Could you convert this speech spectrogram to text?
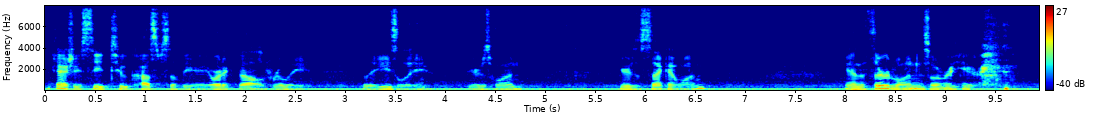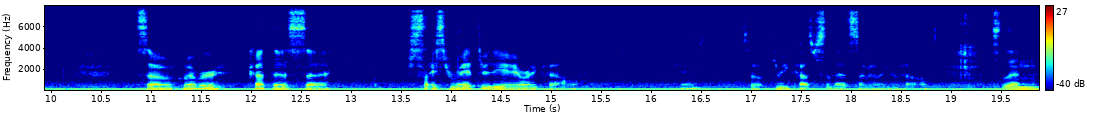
you can actually see two cusps of the aortic valve really, really easily. Here's one. Here's a second one. And the third one is over here. so whoever cut this uh, sliced right through the aortic valve. Okay, so three cusps of that semilunar valve. So then,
